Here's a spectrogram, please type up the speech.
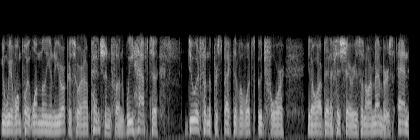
you know, we have 1.1 million New Yorkers who are in our pension fund, we have to do it from the perspective of what's good for you know our beneficiaries and our members and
